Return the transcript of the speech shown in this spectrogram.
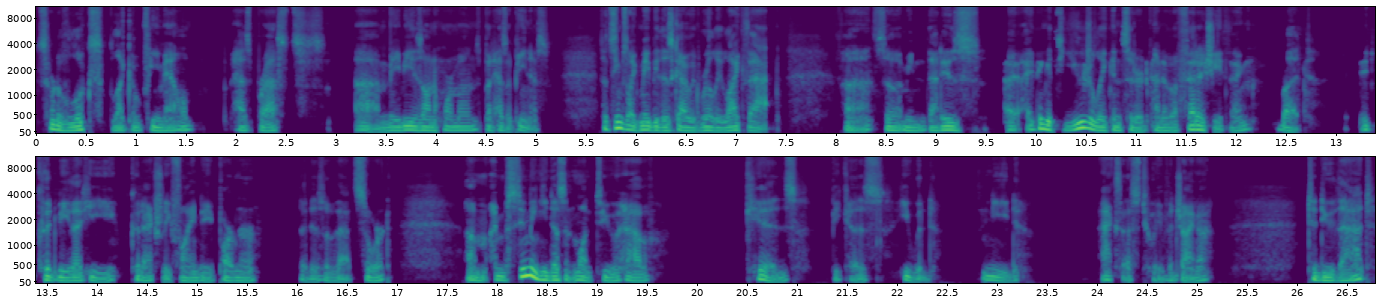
sort of looks like a female, has breasts, uh, maybe is on hormones, but has a penis. So it seems like maybe this guy would really like that. Uh, so I mean, that is, I, I think it's usually considered kind of a fetishy thing, but it could be that he could actually find a partner that is of that sort. Um, I'm assuming he doesn't want to have kids because he would need access to a vagina to do that.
